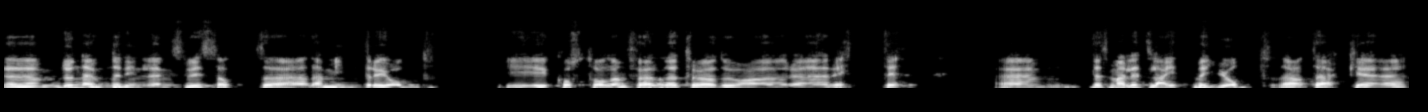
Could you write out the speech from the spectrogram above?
Eh, du nevner innledningsvis at eh, det er mindre jod i kostholdet enn før, og det tror jeg du har rett i. Ehm, det som er litt leit med jod, er at det er ikke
